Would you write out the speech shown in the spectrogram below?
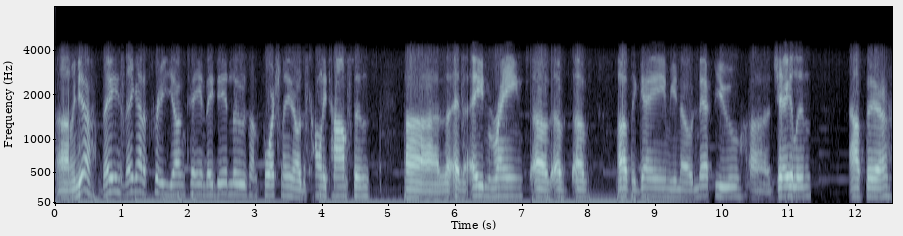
Um, and yeah, they they got a pretty young team. They did lose, unfortunately, you know, the Tony Thompsons, uh, the, and the Aiden Rains of, of of of the game. You know, nephew uh, Jalen out there.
